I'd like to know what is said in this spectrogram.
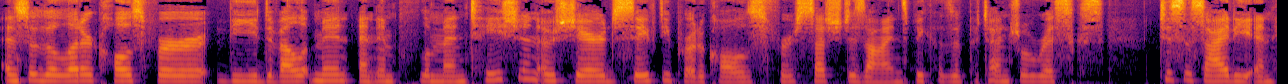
And so the letter calls for the development and implementation of shared safety protocols for such designs because of potential risks to society and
